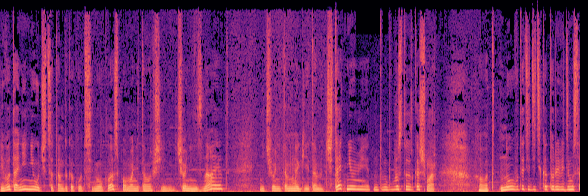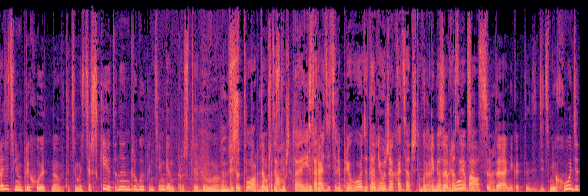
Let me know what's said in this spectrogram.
И вот они не учатся там до какого-то седьмого класса, по-моему, они там вообще ничего не знают, ничего они там, многие там читать не умеют, ну, там просто кошмар. Вот. Но вот эти дети, которые, видимо, с родителями приходят на вот эти мастерские, это, наверное, другой контингент просто, я думаю. Ну, бесспорно, потому что, потому если, что если, если родители приводят, приводят, они уже хотят, чтобы да, их ребенок развивался. Да, они как-то с детьми ходят.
